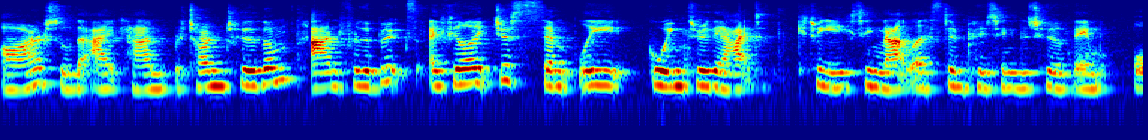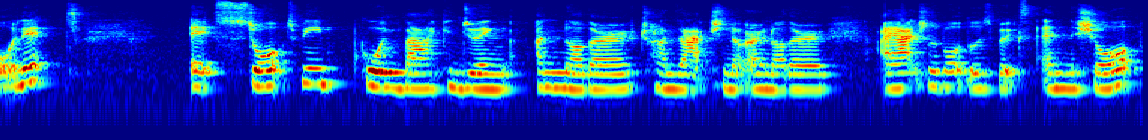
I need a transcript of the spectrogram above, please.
are so that I can return to them. And for the books, I feel like just simply going through the act of creating that list and putting the two of them on it, it stopped me going back and doing another transaction or another I actually bought those books in the shop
